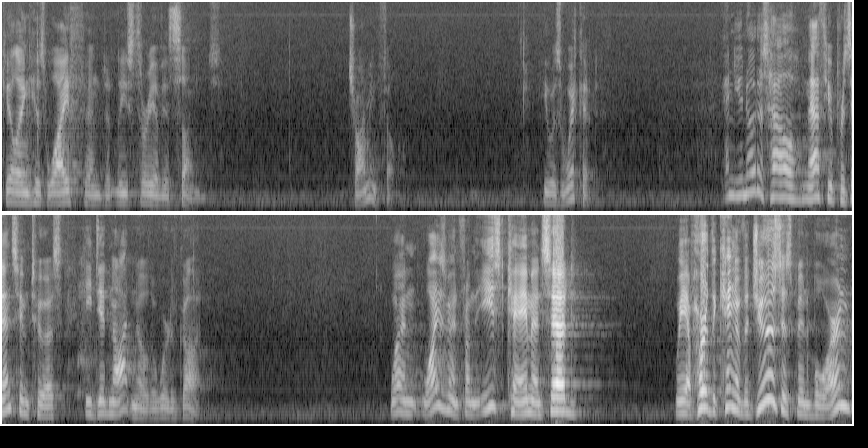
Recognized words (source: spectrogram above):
killing his wife and at least three of his sons. Charming fellow. He was wicked. And you notice how Matthew presents him to us. He did not know the Word of God. When wise men from the east came and said, We have heard the king of the Jews has been born,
